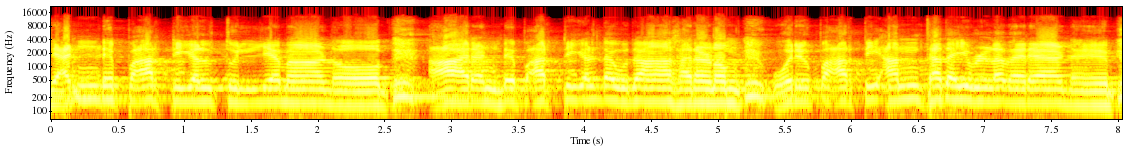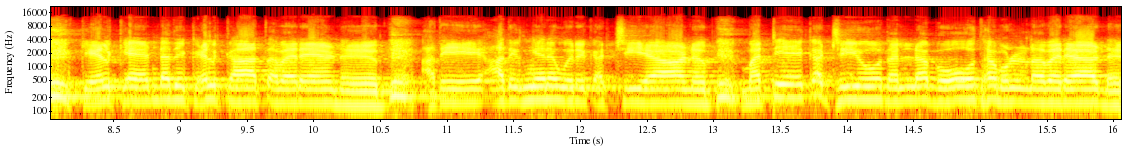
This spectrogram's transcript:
രണ്ട് പാർട്ടികൾ തുല്യമാണോ? ആ രണ്ട് പാർട്ടികളുടെ ഉദാഹരണം ഒരു പാർട്ടി അന്ധതയുള്ളവരാണ് കേൾക്കേണ്ടത് കേൾക്കാത്തവരാണ്. അതേ അതിങ്ങനെ ഒരു കക്ഷിയാണ്. മറ്റേ കക്ഷിയോ നല്ല ബോധമുള്ളവരാണ്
